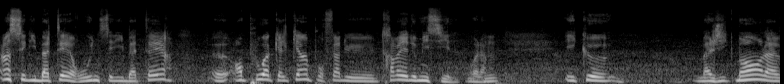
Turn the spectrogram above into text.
un célibataire ou une célibataire euh, emploie quelqu'un pour faire du travail à domicile, voilà, Mhm. et que magiquement la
